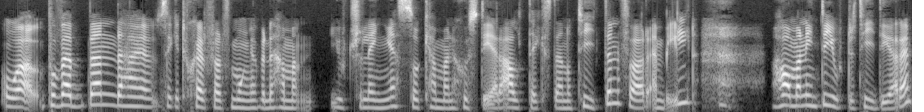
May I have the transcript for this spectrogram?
Och äh, på webben, det här är säkert självklart för många för det har man gjort så länge, så kan man justera alttexten och titeln för en bild. Har man inte gjort det tidigare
